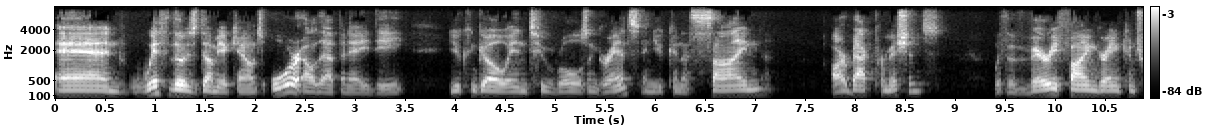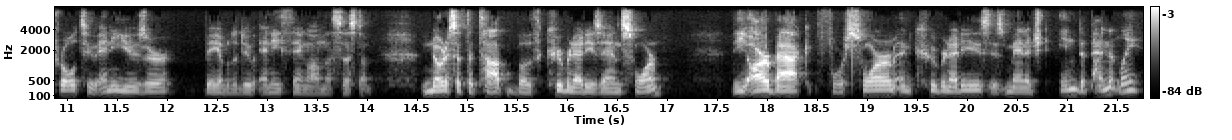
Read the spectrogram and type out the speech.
And with those dummy accounts or LDAP and AD, you can go into roles and grants and you can assign RBAC permissions with a very fine grained control to any user being able to do anything on the system. Notice at the top both Kubernetes and Swarm the RBAC for Swarm and Kubernetes is managed independently,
